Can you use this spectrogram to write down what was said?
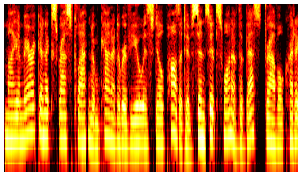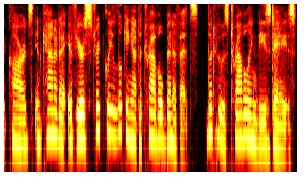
My American Express Platinum Canada review is still positive since it's one of the best travel credit cards in Canada if you're strictly looking at the travel benefits, but who's traveling these days?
